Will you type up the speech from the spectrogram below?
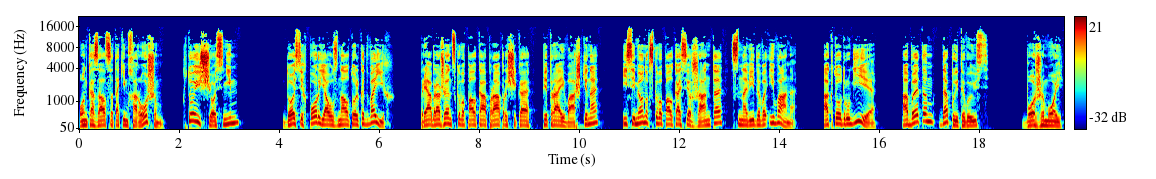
Он казался таким хорошим. Кто еще с ним? До сих пор я узнал только двоих. Преображенского полка прапорщика Петра Ивашкина и Семеновского полка сержанта Сновидова Ивана. А кто другие? Об этом допытываюсь. Боже мой,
